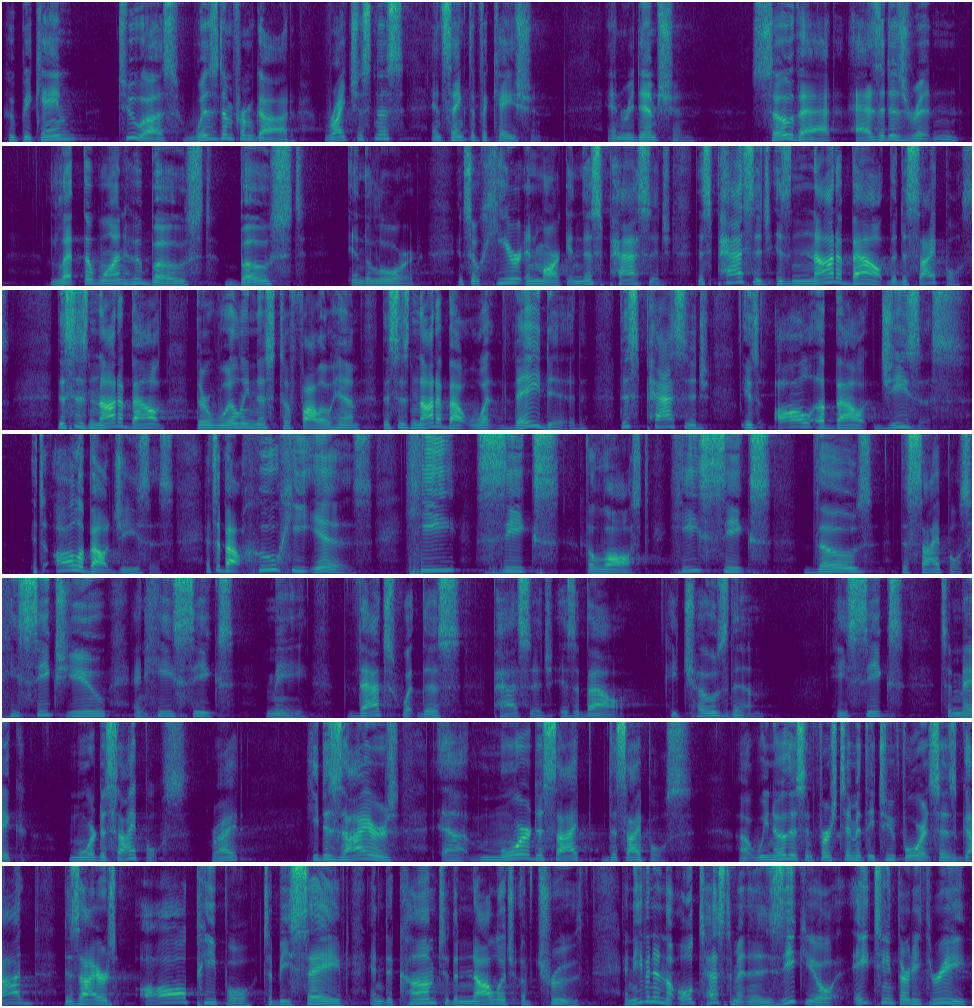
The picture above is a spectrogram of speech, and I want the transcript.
who became to us wisdom from God, righteousness and sanctification and redemption, so that, as it is written, let the one who boasts boast in the Lord. And so, here in Mark, in this passage, this passage is not about the disciples. This is not about their willingness to follow him. This is not about what they did. This passage is all about Jesus. It's all about Jesus. It's about who he is. He seeks the lost, he seeks those disciples. He seeks you and he seeks me. That's what this passage is about. He chose them. He seeks to make more disciples, right? He desires uh, more discip- disciples. Uh, we know this in 1 Timothy 2 4. It says, God desires all people to be saved and to come to the knowledge of truth. And even in the Old Testament, in Ezekiel 18:33,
